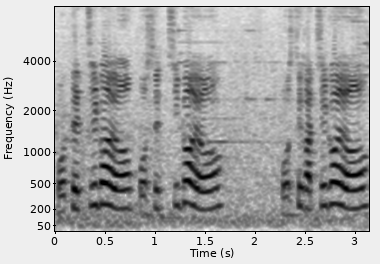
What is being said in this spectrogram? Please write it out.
보스 찍어요. 보스 찍어요. 보스가 찍어요.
